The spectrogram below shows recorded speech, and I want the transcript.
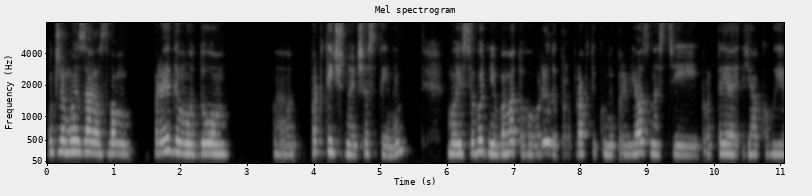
Отже, ми зараз з вами перейдемо до е, практичної частини. Ми сьогодні багато говорили про практику неприв'язаності про те, як ви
